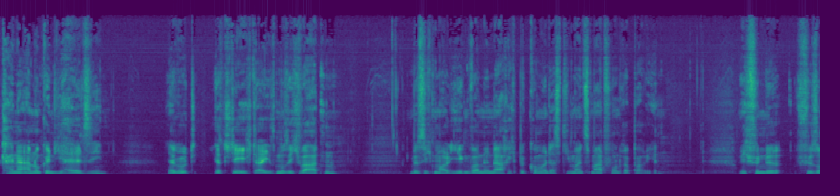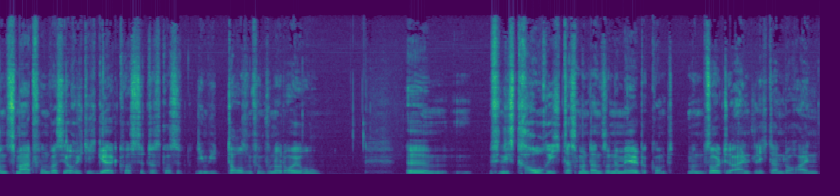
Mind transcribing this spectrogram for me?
keine Ahnung, können die hell sehen? Ja gut, jetzt stehe ich da, jetzt muss ich warten, bis ich mal irgendwann eine Nachricht bekomme, dass die mein Smartphone reparieren. Und ich finde, für so ein Smartphone, was ja auch richtig Geld kostet, das kostet irgendwie 1500 Euro, ähm, finde ich es traurig, dass man dann so eine Mail bekommt. Man sollte eigentlich dann doch ein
